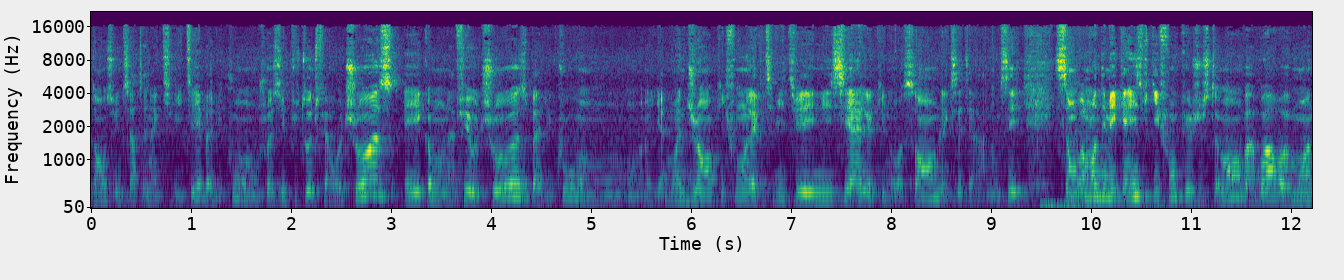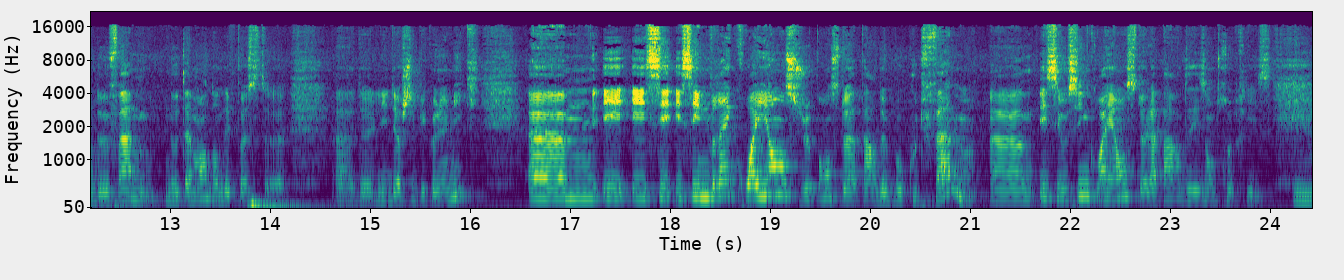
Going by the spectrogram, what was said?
dans une certaine activité, bah, du coup on choisit plutôt de faire autre chose. Et comme on a fait autre chose, bah, du coup il y a moins de gens qui font l'activité initiale qui nous ressemble, etc. Donc c'est sont vraiment des mécanismes qui font que justement on va avoir moins de femmes, notamment dans des postes euh, de leadership économique. Euh, et, et c'est une vraie croyance, je pense, de la part de beaucoup de femmes, euh, et c'est aussi une croyance de la part des entreprises. Mm.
